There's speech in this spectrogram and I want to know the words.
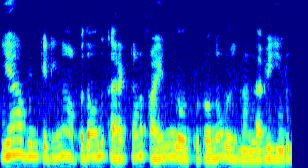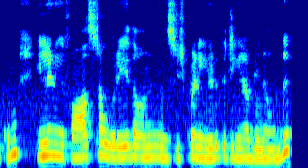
ஏன் அப்படின்னு கேட்டிங்கன்னா அப்போ தான் வந்து கரெக்டான ஃபைனல் அவுட்புட் வந்து உங்களுக்கு நல்லாவே இருக்கும். இல்லை நீங்கள் ஃபாஸ்ட்டாக ஒரே தான் வந்து நீங்கள் ஸ்டிச் பண்ணி எடுத்துட்டீங்க அப்படின்னா வந்து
